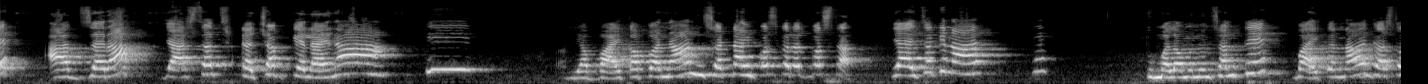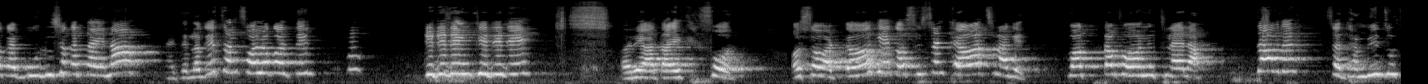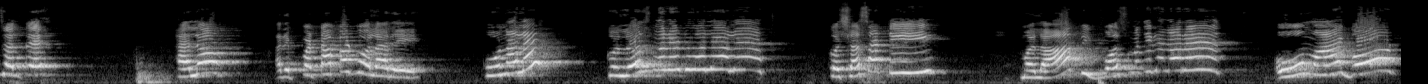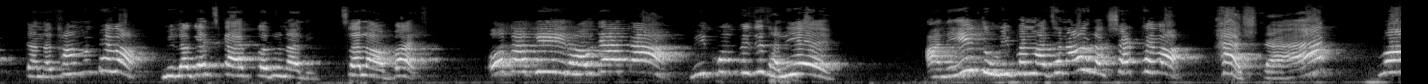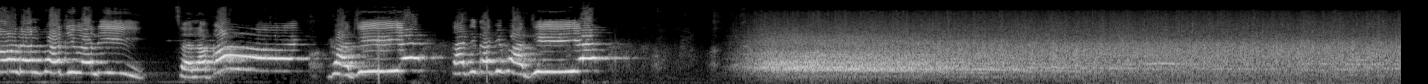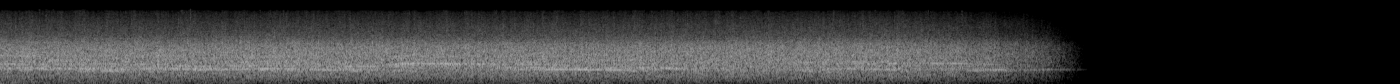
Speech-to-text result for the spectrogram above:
आज जरा जास्तच टचअप केलाय ना. या बायका पण ना नुसतं टाइमपास करत बसतात. यायचं की नाही? तुम्हाला म्हणून सांगते बायकांना जास्त काही बोलू शकत नाही ना. नाही तर लगेच अनफॉलो करतील. अरे आता एक फोन असं वाटतं की एक असिस्टंट ठेवाच लागेल. फक्त फोन उचलायला. जाऊ दे सध्या मीच उचलते. हॅलो अरे पटापट बोला रे. कोण आले कलर्स मराठीवाले आले कशासाठी? मला बिग बॉसमध्ये घेणार आहेत. ओ माय गॉड त्यांना थांबून ठेवा. मी लगेच कॅब करून आली. चला बाय ओ काकी राहू द्या आता. मी खूप बिझी झाली आहे नाश्ता मॉडर्न भाजीवाली. चला का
